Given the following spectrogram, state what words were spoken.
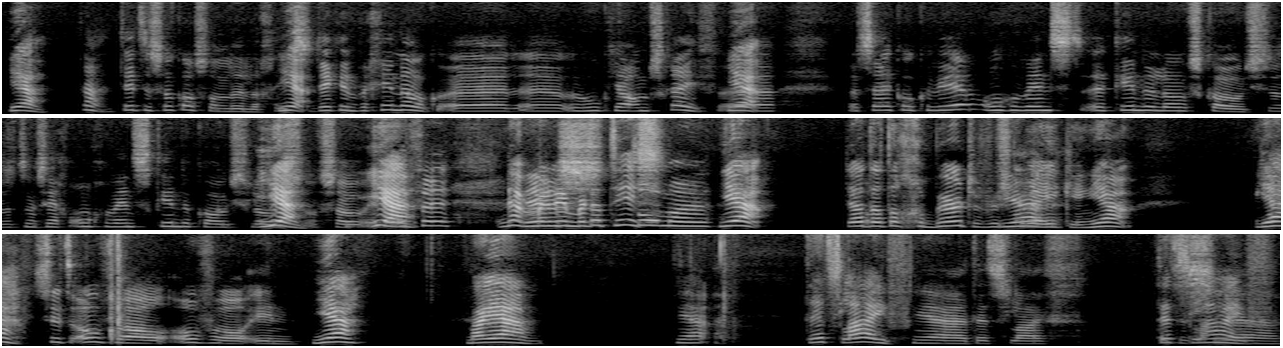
Ja, Nou, dit is ook al zo'n lullig iets. Ja. Dik in het begin ook, eh, eh, hoe ik jou omschreef. Ja. Eh, wat zei ik ook alweer? Ongewenst kinderloos coach. Dat ik dan zeg ongewenst kindercoachloos Ja. of zo. Ja. Even, nou, maar, nee, maar dat is. Stomme, Ja, dat, dat gebeurt, de verspreking. Ja. Ja, zit overal, overal in. ja. Maar ja, Ja, that's life. ja, that's life. Dat That's is, life. Ja.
